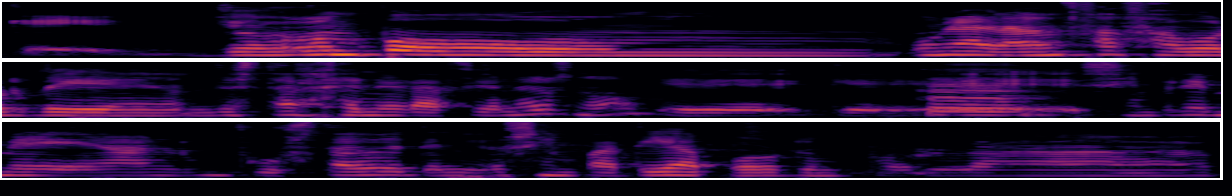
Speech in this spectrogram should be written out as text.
que yo rompo mm, una lanza a favor de, estas generaciones, ¿no? que, mm. siempre me han gustado, he tenido simpatía por, la,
